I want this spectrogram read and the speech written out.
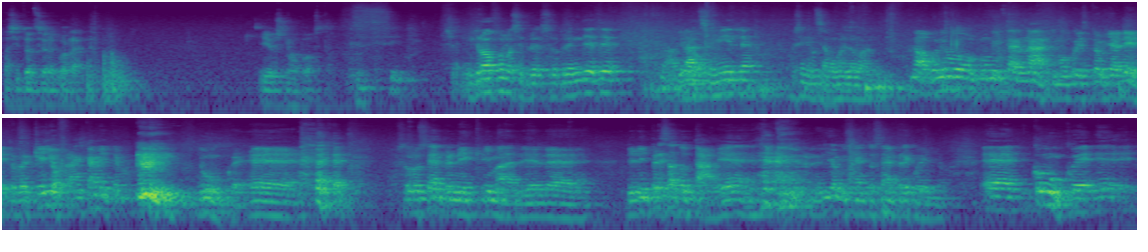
la situazione corretta. Io sono a posto. Sì. Cioè, il microfono se, pre- se lo prendete, grazie mille, così iniziamo con le domande. No, volevo commentare un attimo questo che ha detto, perché io francamente, dunque, eh, sono sempre nel clima del, dell'impresa totale, eh. io mi sento sempre quello. Eh, comunque, eh,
